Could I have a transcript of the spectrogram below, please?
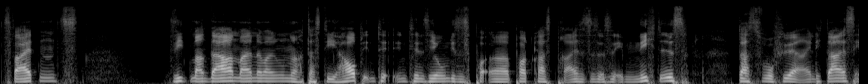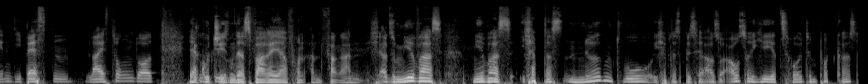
zweitens sieht man daran meiner Meinung nach, dass die Hauptintention dieses po äh, Podcastpreises es eben nicht ist, das, wofür er eigentlich da ist, eben die besten Leistungen dort. Ja gut. Jason, das war er ja von Anfang an nicht. Also mir war es, mir war es, ich habe das nirgendwo, ich habe das bisher, also außer hier jetzt heute im Podcast,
